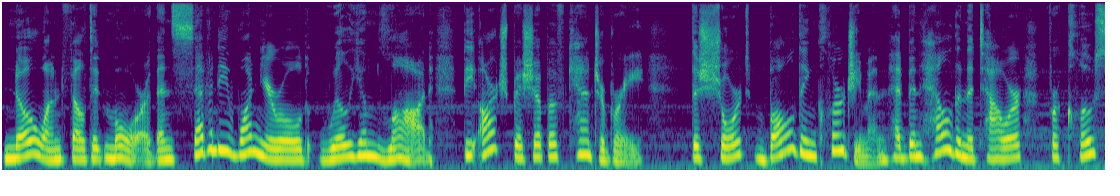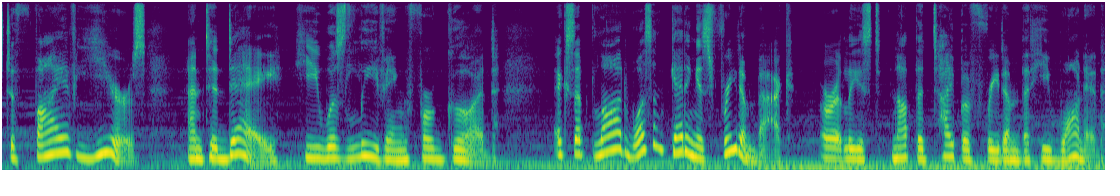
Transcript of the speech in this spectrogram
No one felt it more than 71 year old William Laud, the Archbishop of Canterbury. The short, balding clergyman had been held in the tower for close to five years, and today he was leaving for good. Except Laud wasn't getting his freedom back, or at least not the type of freedom that he wanted.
